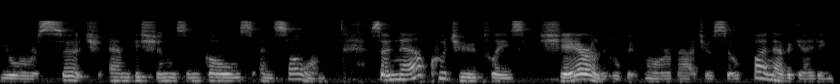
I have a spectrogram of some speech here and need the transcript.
Your research ambitions and goals and so on. So now could you please share a little bit more about yourself by navigating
